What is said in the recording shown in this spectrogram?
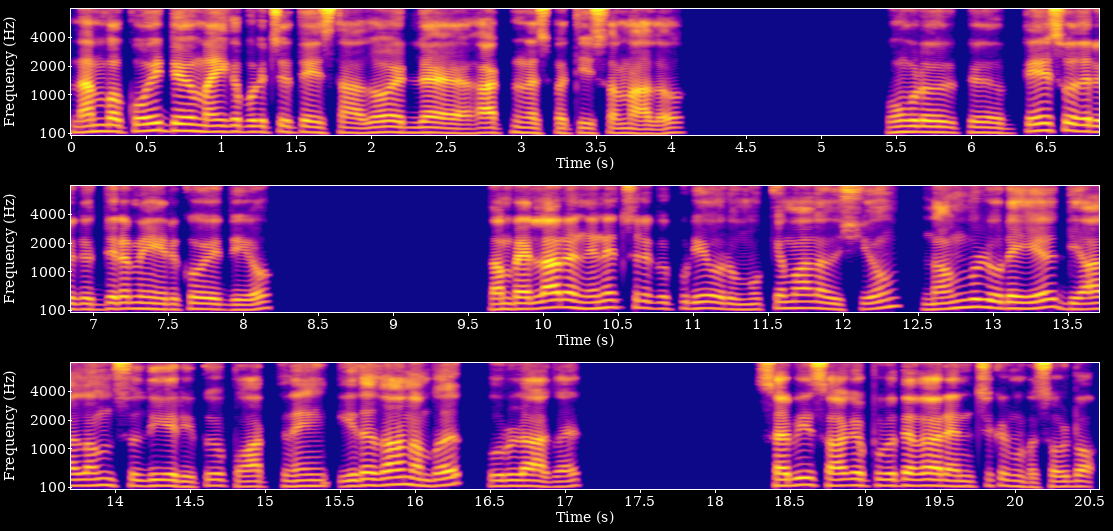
நம்ம போயிட்டு மைக்கை பிடிச்சி பேசினாலோ இல்லை ஹார்ட்னஸ் பற்றி சொன்னாலோ உங்களுக்கு பேசுவதற்கு திறமை இருக்கோ இல்லையோ நம்ம எல்லாரும் நினைச்சிருக்கக்கூடிய ஒரு முக்கியமான விஷயம் நம்மளுடைய தியானம் சுத்திகரிப்பு பிரார்த்தனை இதை தான் நம்ம பொருளாக சர்வீஸாக கொடுத்ததா நினச்சிக்க நம்ம சொல்கிறோம்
